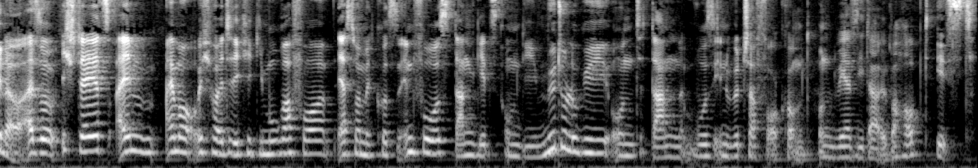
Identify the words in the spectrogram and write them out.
Genau, also ich stelle jetzt ein, einmal euch heute die Kikimora vor. Erstmal mit kurzen Infos, dann geht es um die Mythologie und dann, wo sie in Witcher vorkommt und wer sie da überhaupt ist.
